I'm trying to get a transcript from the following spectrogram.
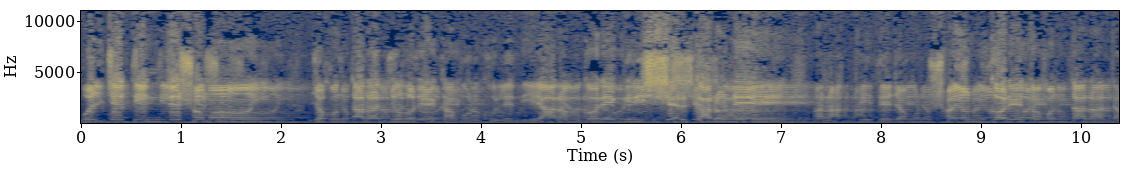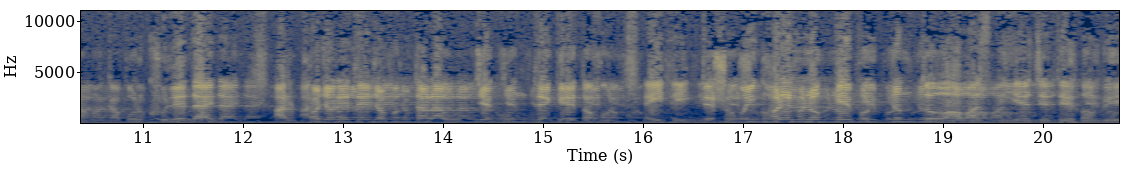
বলছে, তিনটে সময় যখন তারা জোহরে কাপড় খুলে দিয়ে আরাম করে গ্রীষ্মের কারণে রাত্রিতে যখন শয়ন করে, তখন তারা জামা কাপড় খুলে দেয়। আর ফজরেতে যখন তারা উঠছে ঘুম থেকে, তখন এই তিনটে সময় ঘরের লোককে পর্যন্ত আওয়াজ দিয়ে যেতে হবে।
